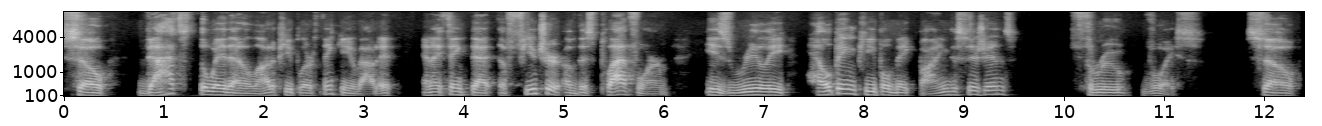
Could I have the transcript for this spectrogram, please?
So that's the way that a lot of people are thinking about it. And I think that the future of this platform is really helping people make buying decisions through voice. So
